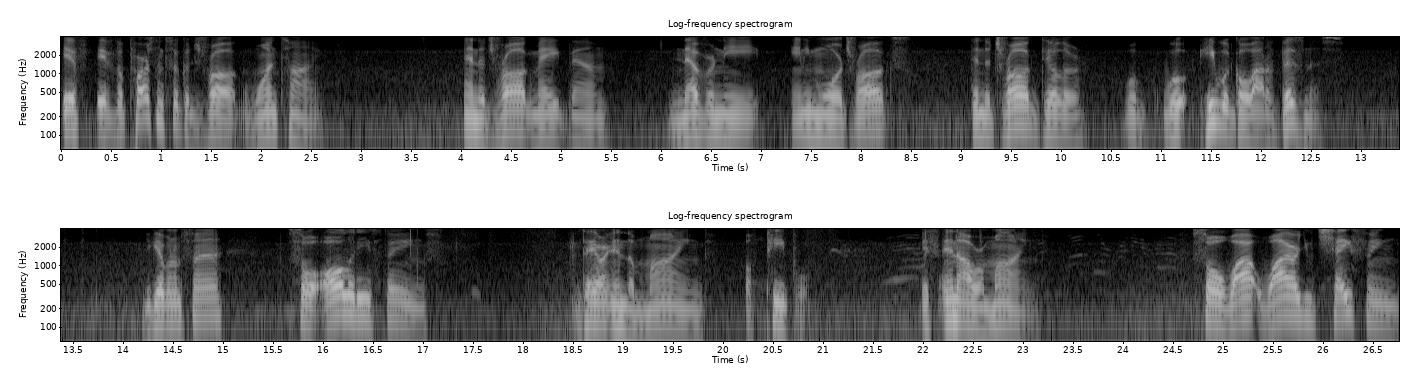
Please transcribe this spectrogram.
If if a person took a drug one time and the drug made them never need any more drugs, then the drug dealer will will he would go out of business. You get what I'm saying? So all of these things they are in the mind of people. It's in our mind. So why why are you chasing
